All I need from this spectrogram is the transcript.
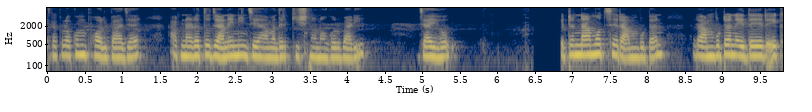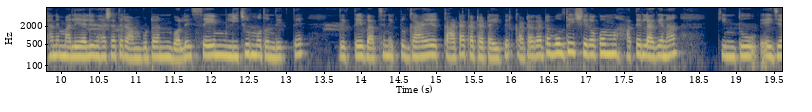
এক এক রকম ফল পাওয়া যায়। আপনারা তো জানেনই যে আমাদের কৃষ্ণনগর বাড়ি। যাই হোক, এটার নাম হচ্ছে রামবুটান। রামবুটান এদের এখানে মালিয়ালি ভাষাতে রামবুটান বলে। সেম লিচুর মতন দেখতে। দেখতেই পাচ্ছেন একটু গায়ে কাটা কাটা টাইপের কাটা কাটা বলতেই সেরকম হাতে লাগে না। কিন্তু এই যে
